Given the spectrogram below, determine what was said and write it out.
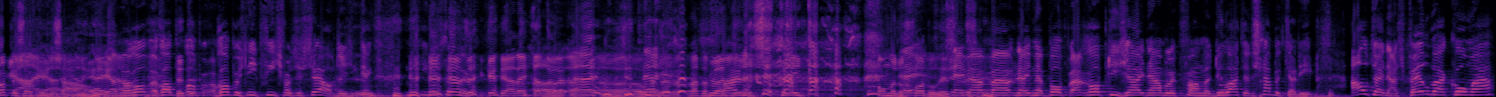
Rob is ja, ook in ja, de zaal. Ja, ja, maar Rob, Rob, Rob, Rob is niet vies van zichzelf. Dus ik denk, misschien is het leuk. Ja, nee, ga Oh, door. oh, oh, oh, wat, een, wat een vuile steek. onder de gordel is. Nee, maar, maar, nee, maar Bob, Rob die zei namelijk van, eh, doe wat, dat snap ik dan niet. Altijd naar het speelbaar komen,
